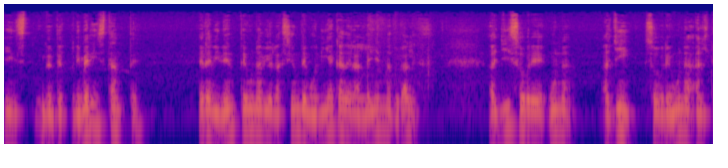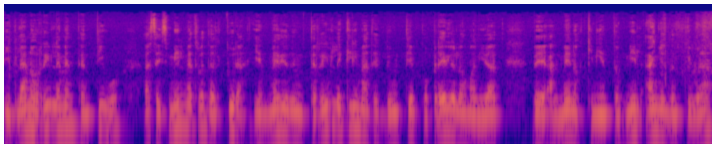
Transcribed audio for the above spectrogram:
desde el primer instante, era evidente una violación demoníaca de las leyes naturales. Allí sobre una allí, sobre altiplano horriblemente antiguo, a seis mil metros de altura y en medio de un terrible clima desde un tiempo previo a la humanidad de al menos quinientos mil años de antigüedad,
